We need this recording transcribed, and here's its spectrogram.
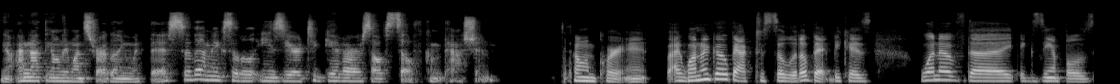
You know, I'm not the only one struggling with this. So that makes it a little easier to give ourselves self compassion. So important. I want to go back just a little bit because one of the examples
